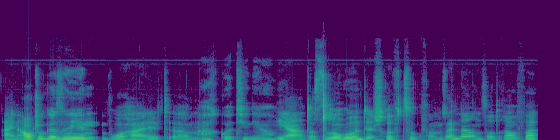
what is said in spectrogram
ein Auto gesehen, wo halt ähm, Ach Gottchen, ja. ja, das Logo und der Schriftzug vom Sender und so drauf war.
